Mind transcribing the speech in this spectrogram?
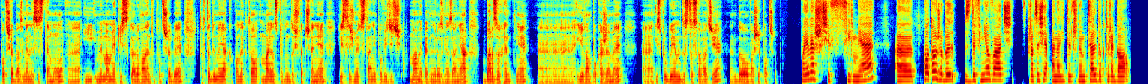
potrzeba zmiany systemu e, i my mamy jakieś sklarowane te potrzeby, to wtedy my jako Konekto, mając pewne doświadczenie, jesteśmy w stanie powiedzieć, mamy pewne rozwiązania, bardzo chętnie e, je Wam pokażemy e, i spróbujemy dostosować je do Waszych potrzeb pojawiasz się w firmie e, po to, żeby zdefiniować w procesie analitycznym cel, do którego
